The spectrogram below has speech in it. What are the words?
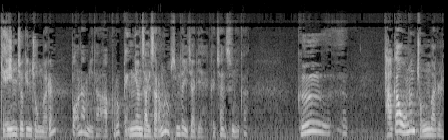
개인적인 종말은 뻔합니다. 앞으로 100년 살 사람은 없습니다. 이 자리에. 그렇지 않습니까? 그 다가오는 종말을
